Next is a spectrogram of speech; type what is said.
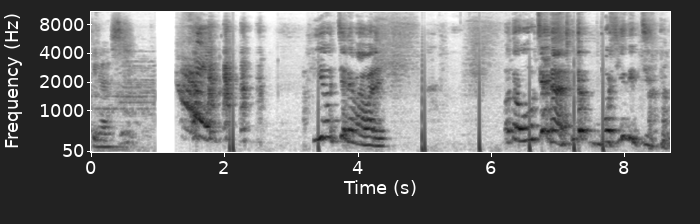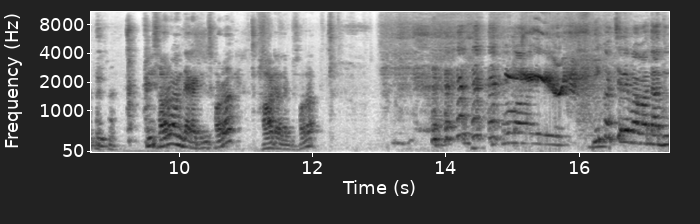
ফিরে আসছি। কি হচ্ছে রে বাবা রে? ও তো উঠছে না তুই তো বসিয়ে দিচ্ছিস তুমি সরো আমি দেখাচ্ছি তুমি সরো হাওয়াটা লাগবে সরো। ও বাবা। রে, কি করছে রে বাবা দাদু।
